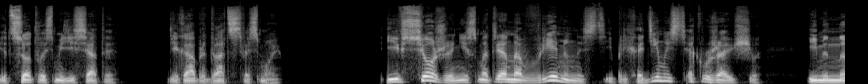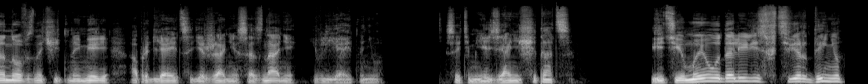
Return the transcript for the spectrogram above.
580. Декабрь 28. И все же, несмотря на временность и приходимость окружающего, именно оно в значительной мере определяет содержание сознания и влияет на него. С этим нельзя не считаться. Ведь и мы удалились в твердыню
